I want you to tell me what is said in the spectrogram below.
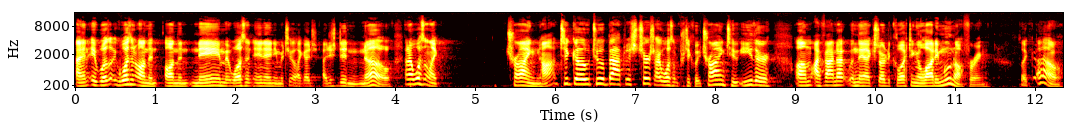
And it, was, it wasn't on the, on the name, it wasn't in any material. Like, I just, I just didn't know. And I wasn't like trying not to go to a Baptist church. I wasn't particularly trying to either. Um, I found out when they like, started collecting a Lottie Moon offering. It's like, oh.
